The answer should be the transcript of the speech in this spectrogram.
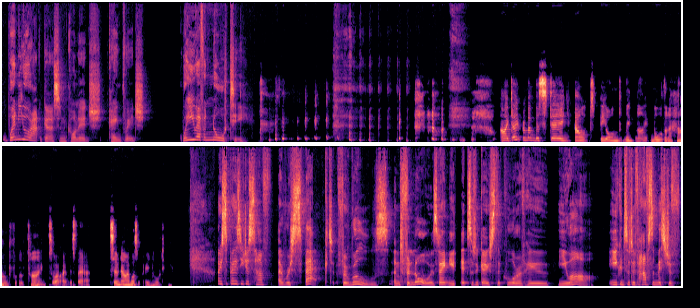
When you were at Girton College, Cambridge, were you ever naughty? I don't remember staying out beyond midnight more than a handful of times while I was there. So, no, I wasn't very naughty. I suppose you just have a respect for rules and for laws, don't you? It sort of goes to the core of who you are. You can sort of have some mischief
